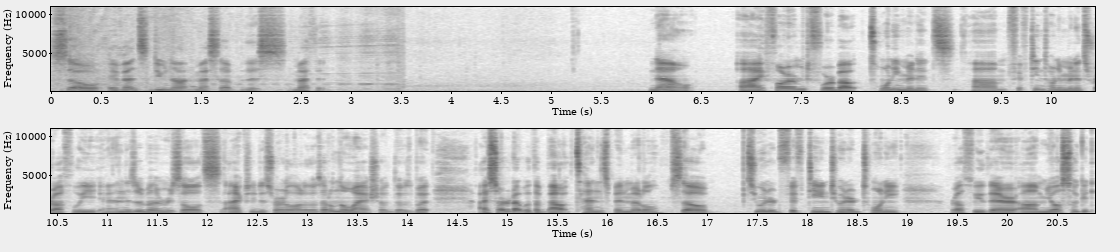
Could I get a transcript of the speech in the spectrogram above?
So, events do not mess up this method. Now, I farmed for about 20 minutes, 15-20 um, minutes roughly, and these are the results. I actually destroyed a lot of those. I don't know why I showed those, but I started out with about 10 spin metal, so 215, 220, roughly there. Um, you also get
